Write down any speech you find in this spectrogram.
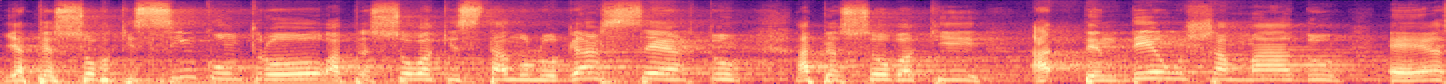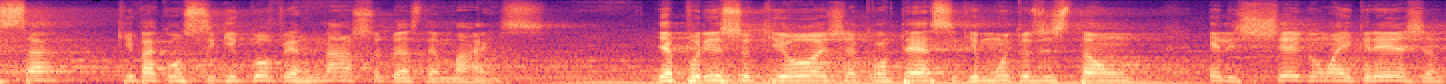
E a pessoa que se encontrou, a pessoa que está no lugar certo, a pessoa que atendeu um chamado, é essa que vai conseguir governar sobre as demais. E é por isso que hoje acontece que muitos estão, eles chegam à igreja,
